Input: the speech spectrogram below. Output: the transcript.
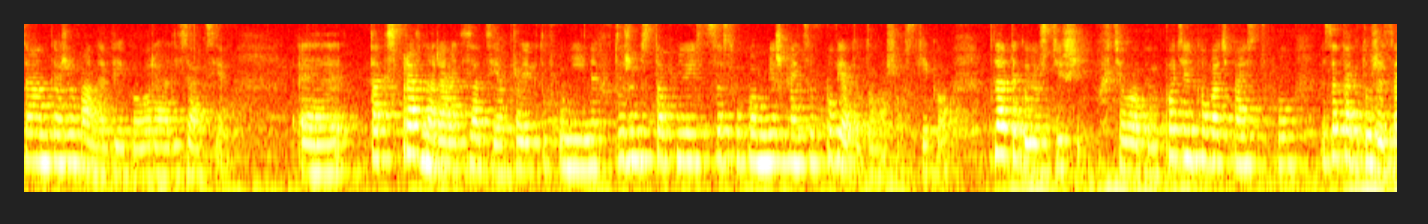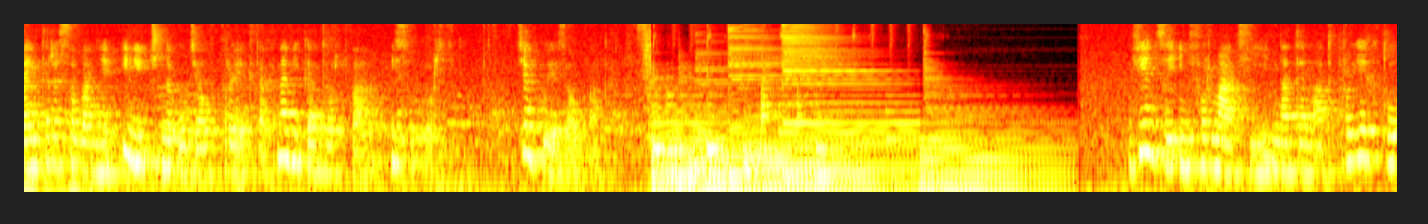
zaangażowane w jego realizację. E, Tak sprawna realizacja projektów unijnych w dużym stopniu jest zasługą mieszkańców powiatu tomaszowskiego. Dlatego już dziś chciałabym podziękować Państwu za tak duże zainteresowanie i liczny udział w projektach Navigator 2 i Sukurs. Dziękuję za uwagę. Więcej informacji na temat projektu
